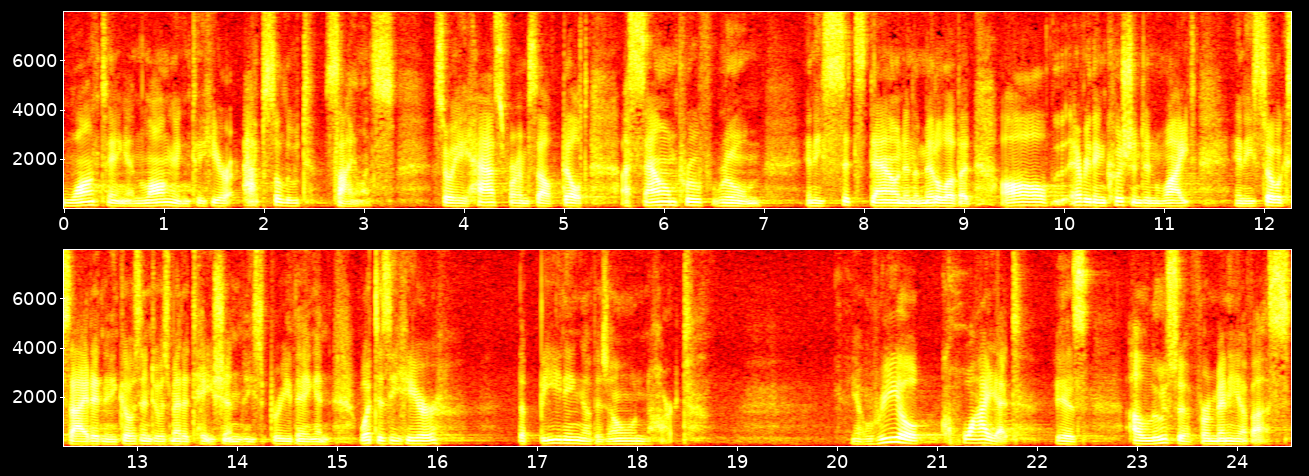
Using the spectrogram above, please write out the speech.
wanting and longing to hear absolute silence. So he has for himself built a soundproof room and he sits down in the middle of it, all everything cushioned in white, and he's so excited and he goes into his meditation, he's breathing, and what does he hear? the beating of his own heart. You know, real quiet is elusive for many of us.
